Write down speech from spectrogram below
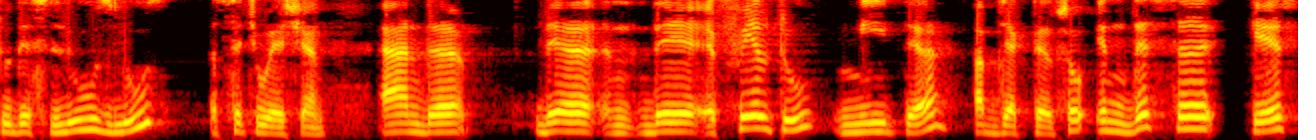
to this lose-lose situation, and they fail to meet their objective. So in this case,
